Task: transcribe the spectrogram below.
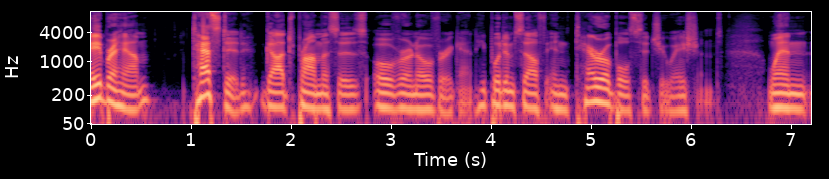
Abraham tested God's promises over and over again. He put himself in terrible situations when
